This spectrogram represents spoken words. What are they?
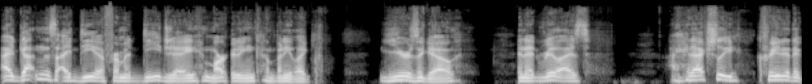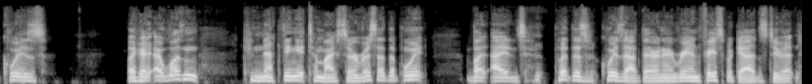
I had gotten this idea from a DJ marketing company like years ago, and I'd realized I had actually created a quiz. Like I, I wasn't connecting it to my service at the point, but I'd put this quiz out there and I ran Facebook ads to it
